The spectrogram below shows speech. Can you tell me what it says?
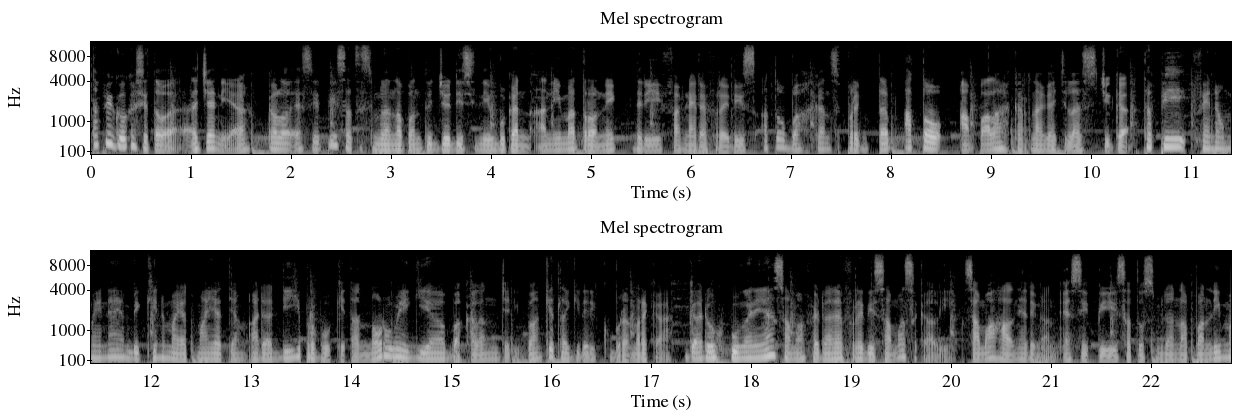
Tapi gue kasih tahu aja nih ya, kalau SCP-1987 di sini bukan animatronic dari Five Nights at Freddy's atau bahkan Springtrap atau apalah karena gak jelas juga. Tapi fenomena yang bikin mayat-mayat yang ada di perbukitan Norwegia bakalan jadi bangkit lagi dari kuburan mereka. Gak ada hubungannya sama Five Nights at Freddy's sama sekali. Sama halnya dengan SCP-1985,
